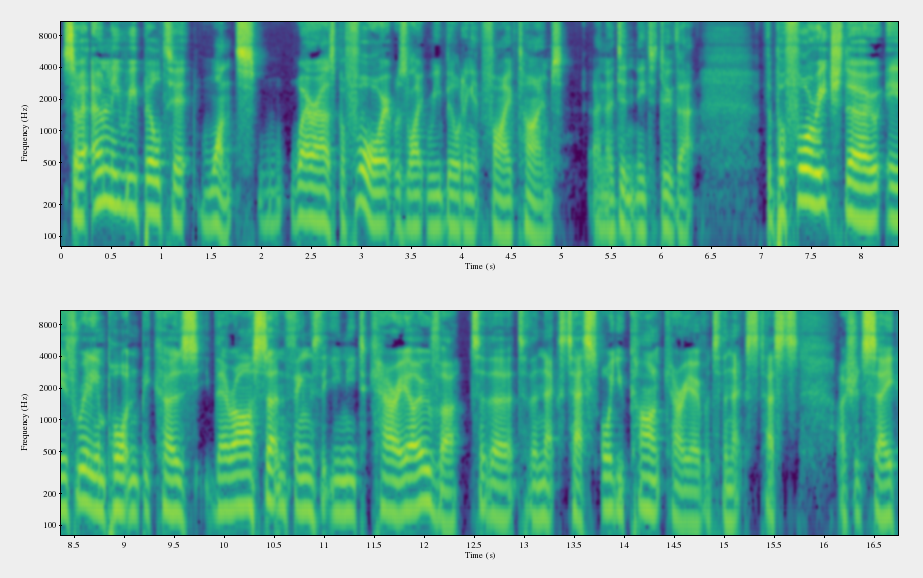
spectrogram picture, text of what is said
So it only rebuilt it once, whereas before it was like rebuilding it five times, and I didn't need to do that. The before each, though, is really important because there are certain things that you need to carry over to the to the next test, or you can't carry over to the next tests, I should say,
